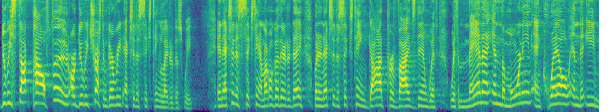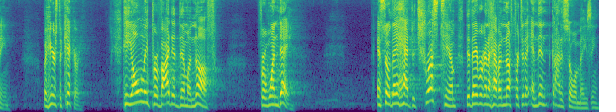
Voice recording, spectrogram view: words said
Do we stockpile food, or do we trust him? Go read Exodus 16 later this week. In Exodus 16, I'm not gonna go there today, but in Exodus 16, God provides them with, with manna in the morning and quail in the evening. But here's the kicker He only provided them enough for one day. And so they had to trust Him that they were gonna have enough for today. And then God is so amazing.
